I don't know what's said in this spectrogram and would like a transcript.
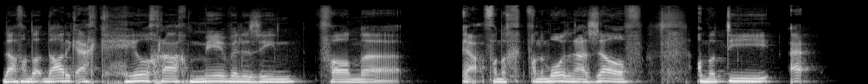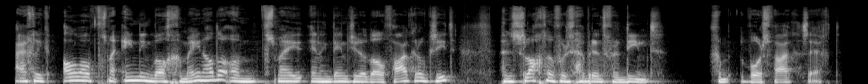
Daarvan, da- daar had ik eigenlijk heel graag meer willen zien van, ja, van, de, van de moordenaar zelf. Omdat die e- eigenlijk allemaal volgens mij één ding wel gemeen hadden. Om, volgens mij, en ik denk dat je dat wel vaker ook ziet. Hun slachtoffers hebben het verdiend, wordt vaak gezegd.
